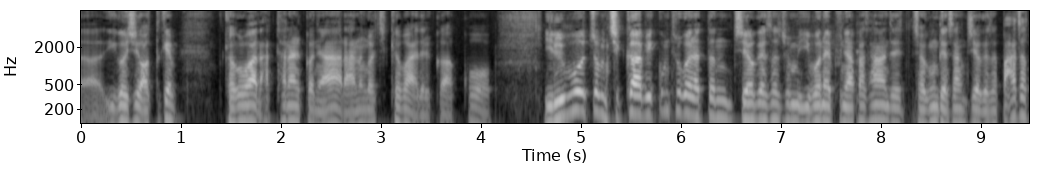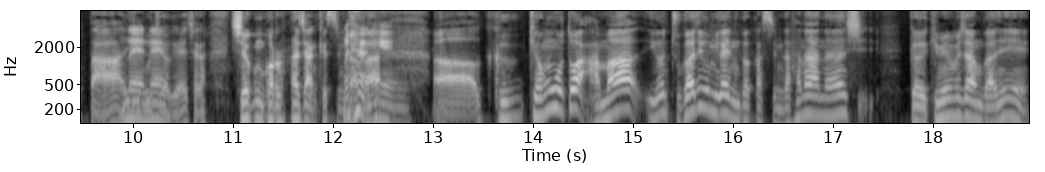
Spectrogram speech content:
어, 이것이 어떻게 결과가 나타날 거냐라는 걸 지켜봐야 될 것 같고 일부 좀 집값이 꿈틀거렸던 지역에서 좀 이번에 분양가 상한제 적용 대상 지역에서 빠졌다 일부 네네. 지역에 제가 지역은 거론하지 않겠습니다만 예. 어, 그 경우도 아마 이건 두 가지 의미가 있는 것 같습니다. 하나는 시, 그 김현무 장관이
